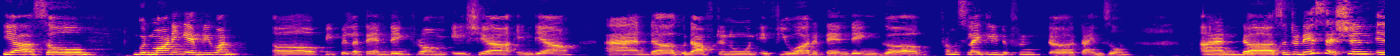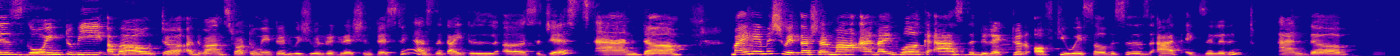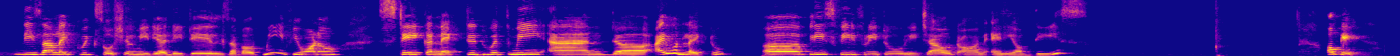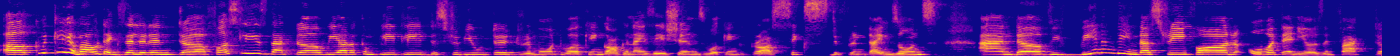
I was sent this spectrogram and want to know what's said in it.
Yeah, so good morning, everyone. Uh, people attending from Asia, India, and uh, good afternoon if you are attending uh, from a slightly different uh, time zone. And uh, so today's session is going to be about uh, advanced automated visual regression testing, as the title suggests. And my name is Shweta Sharma, and I work as the director of QA services at Axelerant. And these are like quick social media details about me if you want to stay connected with me, and uh, I would like to. Uh, please feel free to reach out on any of these. Okay, uh, quickly about Axelerant. Uh, firstly, is that uh, we are a completely distributed remote working organizations working across six different time zones, and uh, we've been in the industry for over ten years. In fact,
